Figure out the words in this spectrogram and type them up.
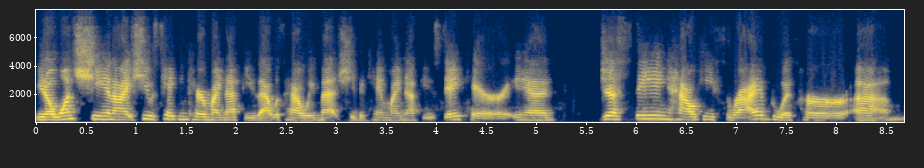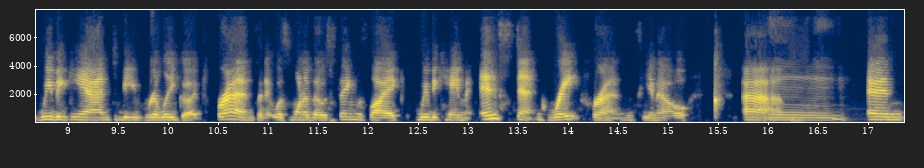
you know, once she and I, she was taking care of my nephew. That was how we met. She became my nephew's daycare. And just seeing how he thrived with her, um, we began to be really good friends. And it was one of those things like we became instant great friends, you know. Um, Mm, and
